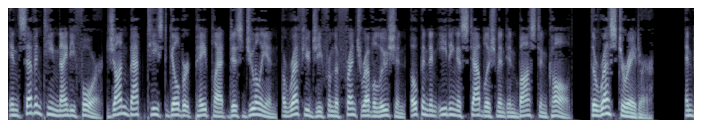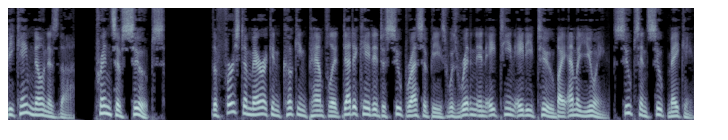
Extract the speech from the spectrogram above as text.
In 1794, Jean-Baptiste Gilbert Payplat dis Julien, a refugee from the French Revolution, opened an eating establishment in Boston called, The Restaurator and became known as the Prince of Soups. The first American cooking pamphlet dedicated to soup recipes was written in 1882 by Emma Ewing, Soups and Soup Making.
